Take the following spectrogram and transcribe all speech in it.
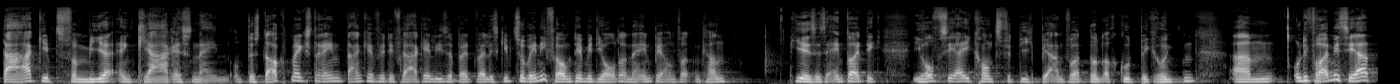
da gibt es von mir ein klares Nein. Und das taugt mir extrem. Danke für die Frage, Elisabeth, weil es gibt so wenig Fragen, die ich mit Ja oder Nein beantworten kann. Hier ist es eindeutig. Ich hoffe sehr, ich konnte es für dich beantworten und auch gut begründen. Ähm, und ich freue mich sehr,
